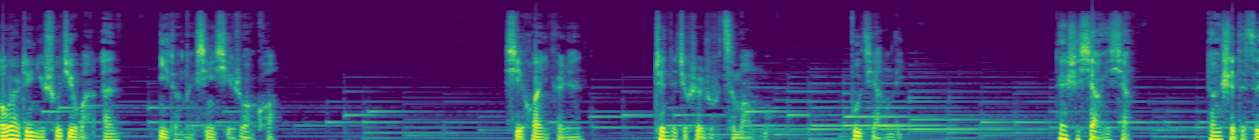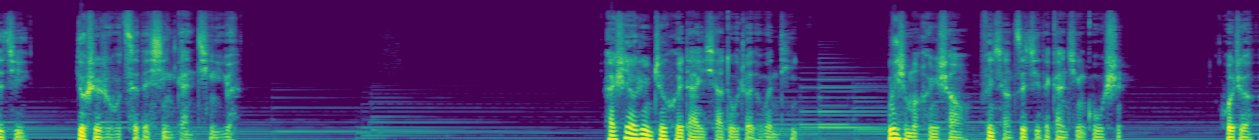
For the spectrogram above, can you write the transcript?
偶尔对你说句晚安，你都能欣喜若狂。喜欢一个人，真的就是如此盲目，不讲理。但是想一想，当时的自己，又是如此的心甘情愿。还是要认真回答一下读者的问题：为什么很少分享自己的感情故事？或者，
